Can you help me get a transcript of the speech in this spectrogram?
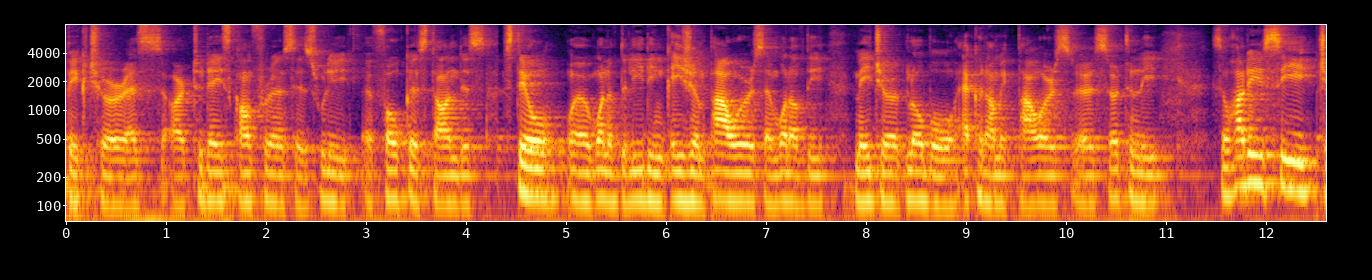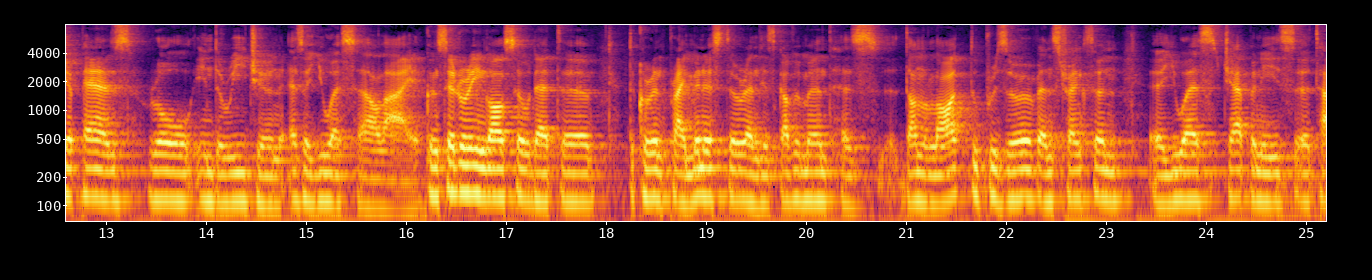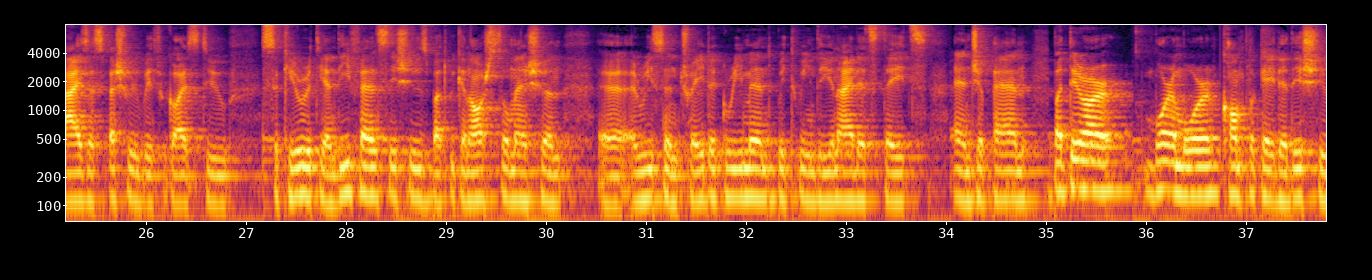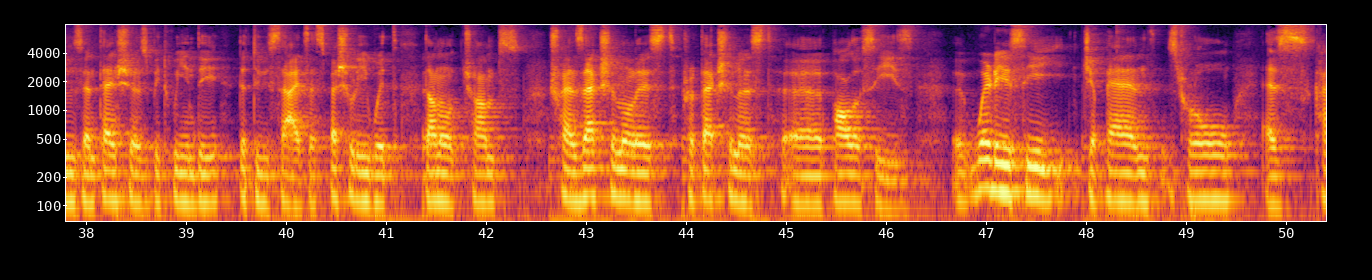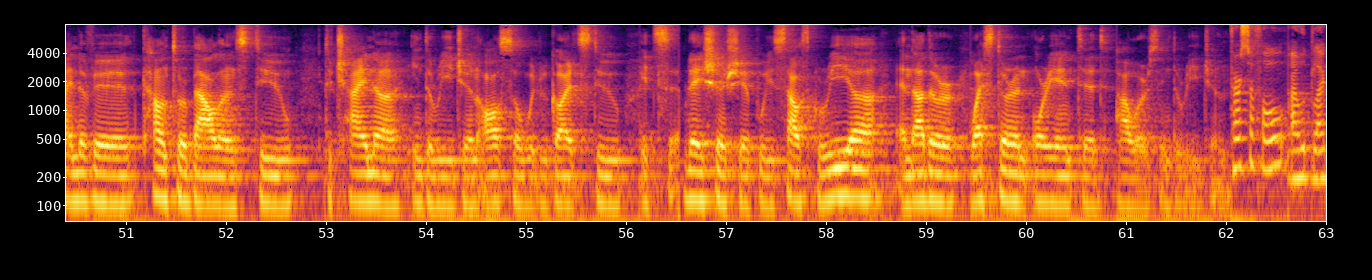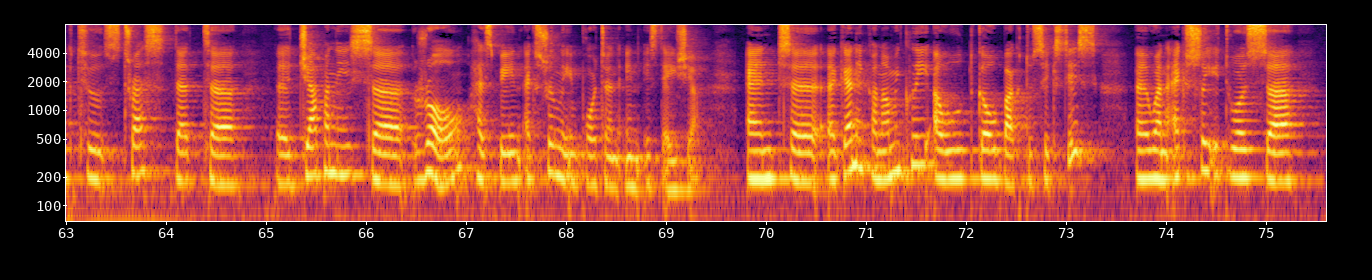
picture as our today's conference is really uh, focused on this, still uh, one of the leading Asian powers and one of the major global economic powers, uh, certainly. So, how do you see Japan's role in the region as a US ally, considering also that uh, the current prime minister and his government has done a lot to preserve and strengthen uh, US Japanese uh, ties, especially with regards to security and defense issues. But we can also mention uh, a recent trade agreement between the United States and Japan. But there are more and more complicated issues and tensions between the, the two sides, especially with Donald Trump's transactionalist, protectionist uh, policies. Uh, where do you see Japan's role as kind of a counterbalance to to China in the region, also with regards to its relationship with South Korea and other Western oriented powers in the region. First of all, I would like to stress that uh, uh, Japanese uh, role has been extremely important in East Asia. And uh, again, economically, I would go back to 60s uh, when actually it was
